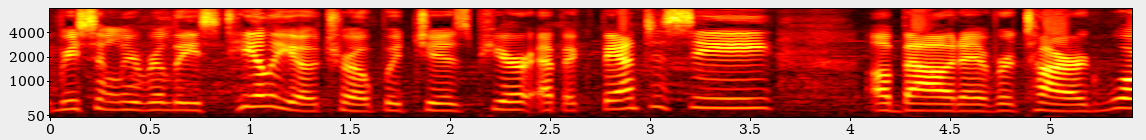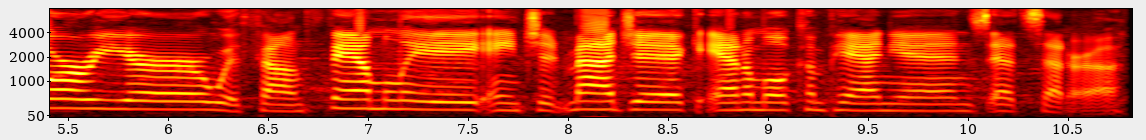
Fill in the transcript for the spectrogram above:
recently released Heliotrope, which is pure epic fantasy about a retired warrior with found family, ancient magic, animal companions, etc.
